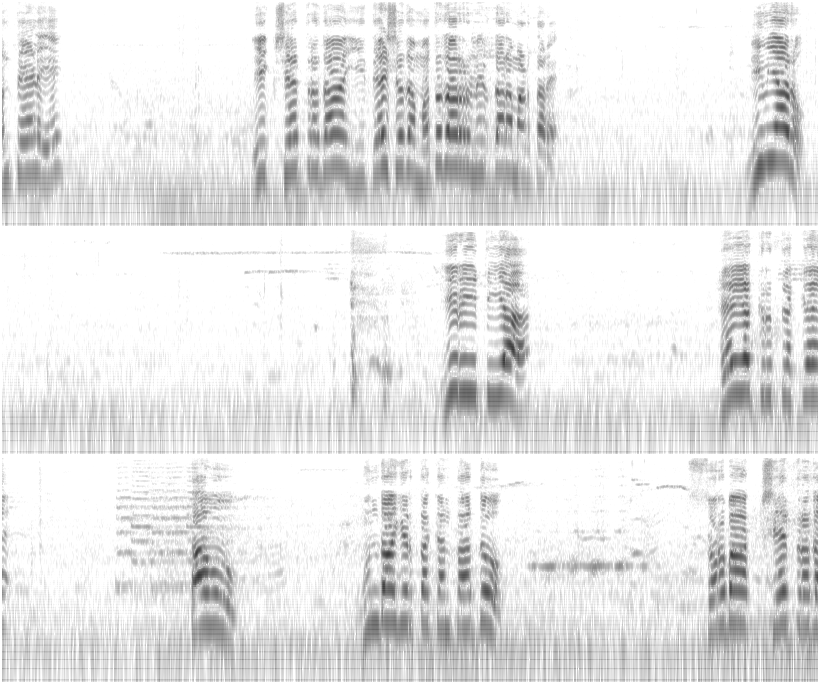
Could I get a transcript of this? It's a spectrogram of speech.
ಅಂತೇಳಿ ಈ ಕ್ಷೇತ್ರದ, ಈ ದೇಶದ ಮತದಾರರು ನಿರ್ಧಾರ ಮಾಡ್ತಾರೆ. ನೀವು ಯಾರು? ಈ ರೀತಿಯ ಹೇಯ ಕೃತ್ಯಕ್ಕೆ ತಾವು ಮುಂದಾಗಿರ್ತಕ್ಕಂಥದ್ದು ಸೊರಬ ಕ್ಷೇತ್ರದ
